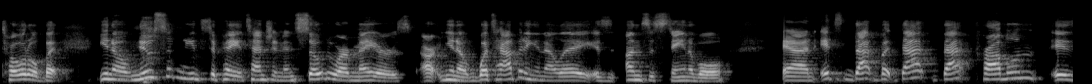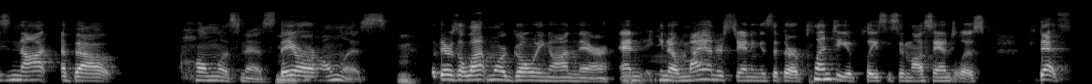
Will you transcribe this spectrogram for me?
total, but you know, Newsom needs to pay attention, and so do our mayors. Are you know what's happening in LA is unsustainable. and it's that but that that problem is not about homelessness they Mm. are homeless Mm. but there's a lot more going on there and you know my understanding is that there are plenty of places in los angeles that's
